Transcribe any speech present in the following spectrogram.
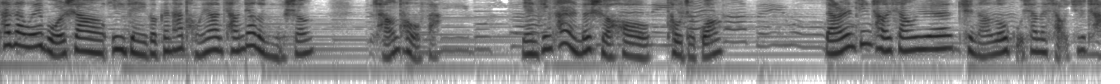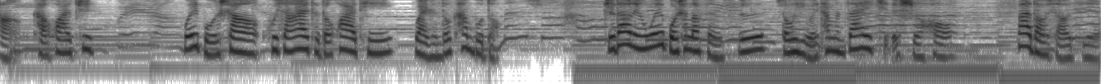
他在微博上遇见一个跟他同样腔调的女生，长头发，眼睛看人的时候透着光。两人经常相约去南锣鼓巷的小剧场看话剧，微博上互相艾特的话题，外人都看不懂。直到连微博上的粉丝都以为他们在一起的时候，霸道小姐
